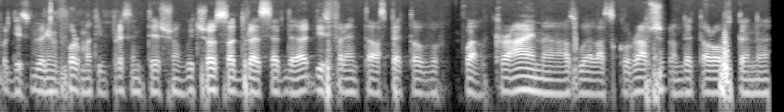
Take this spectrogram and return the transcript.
for this very informative presentation, which also addressed the different aspects of, well, crime uh, as well as corruption that are often uh,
